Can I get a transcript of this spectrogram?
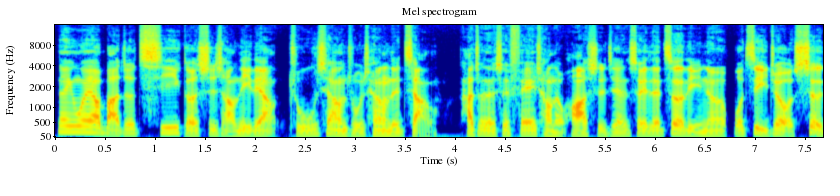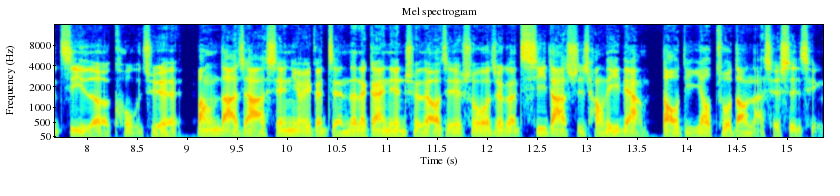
那因为要把这七个市场力量逐项逐项的讲，它真的是非常的花时间，所以在这里呢，我自己就有设计了口诀，帮大家先有一个简单的概念去了解，说这个七大市场力量到底要做到哪些事情。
